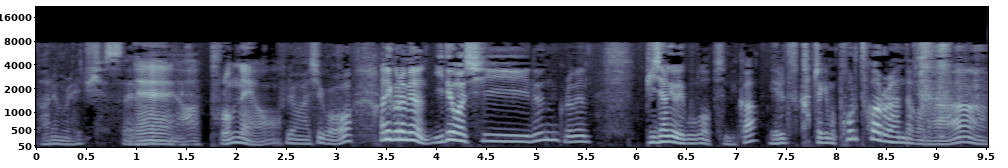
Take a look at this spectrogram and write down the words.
발음을 해주셨어요. 네, 아 부럽네요. 훌륭하시고 아니 그러면 이대화 씨는 그러면 비장의 외국어 없습니까? 예를 들어 갑자기 뭐 포르투갈어를 한다거나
